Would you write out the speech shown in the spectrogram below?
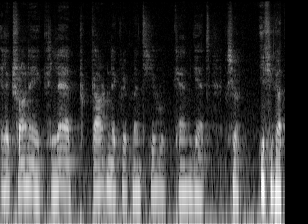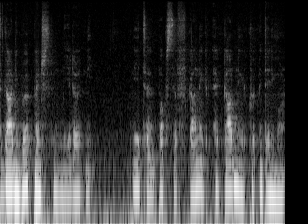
electronic, lab, garden equipment you can get. Sure, if you got the gardening workbench, then you don't need need a box of gardening, uh, gardening equipment anymore,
